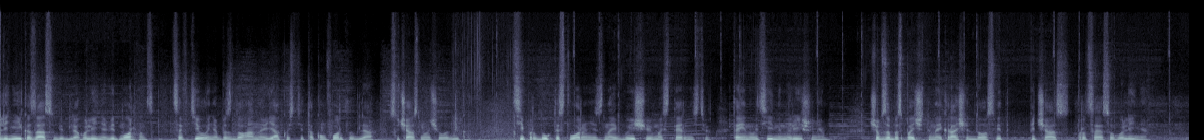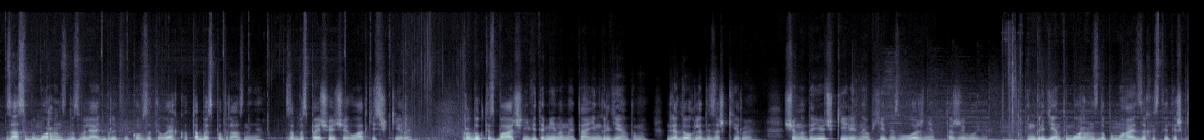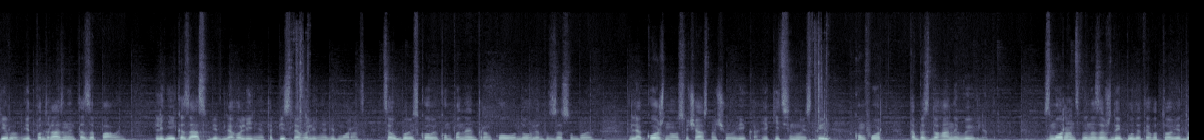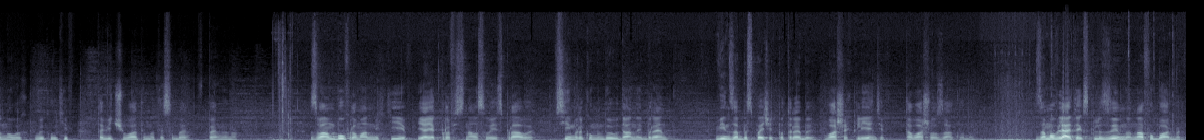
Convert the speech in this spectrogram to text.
Лінійка засобів для гоління від Morgans – це втілення бездоганної якості та комфорту для сучасного чоловіка. Ці продукти створені з найвищою майстерністю та інноваційними рішеннями, щоб забезпечити найкращий досвід під час процесу гоління. Засоби Morgans дозволяють бритві ковзати легко та без подразнення, забезпечуючи гладкість шкіри. Продукти збагачені вітамінами та інгредієнтами для догляду за шкірою, що надають шкірі необхідне зволоження та живлення. Інгредієнти Morgans допомагають захистити шкіру від подразнень та запалень. Лінійка засобів для гоління та після гоління від Morgans – це обов'язковий компонент ранкового догляду за собою для кожного сучасного чоловіка, який цінує стиль, комфорт та бездоганний вигляд. З Morgans ви назавжди будете готові до нових викликів та відчуватимете себе впевнено. З вами був Роман Міхтієв. Я, як професіонал своєї справи, всім рекомендую даний бренд. Він забезпечить потреби ваших клієнтів та вашого закладу. Замовляйте ексклюзивно на Фобарбер.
